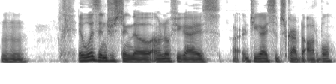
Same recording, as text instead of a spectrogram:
hmm It was interesting though. I don't know if you guys are, do you guys subscribe to Audible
